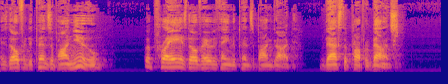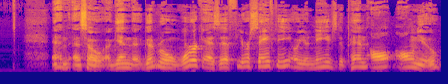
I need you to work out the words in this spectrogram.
as though if it depends upon you, but pray as though if everything depends upon God. That's the proper balance. And, and so, again, the good rule work as if your safety or your needs depend all on you,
